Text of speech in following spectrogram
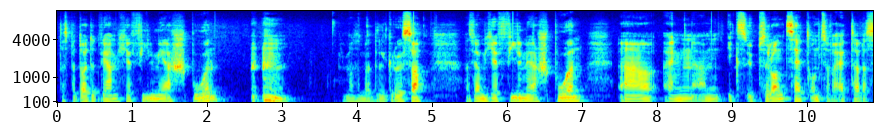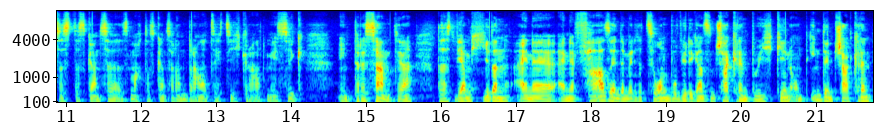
Das bedeutet, wir haben hier viel mehr Spuren. Ich mache es mal ein bisschen größer. Also wir haben hier viel mehr Spuren ein ähm, XYZ und so weiter. Das, ist das, Ganze, das macht das Ganze dann 360 Grad mäßig interessant. Ja? Das heißt, wir haben hier dann eine, eine Phase in der Meditation, wo wir die ganzen Chakren durchgehen und in den Chakren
